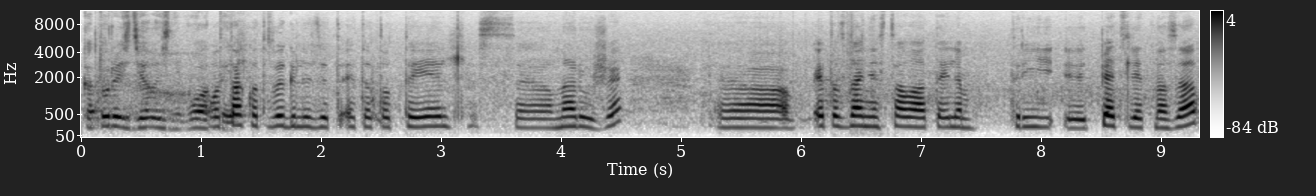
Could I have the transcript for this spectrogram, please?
которые сделали из него отель. Вот так вот выглядит этот отель снаружи. Э, это здание стало отелем в три, э, пять лет назад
